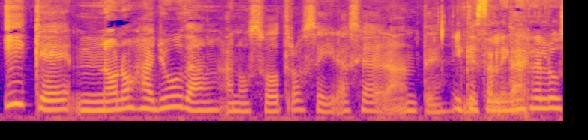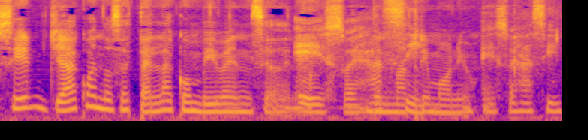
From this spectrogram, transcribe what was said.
y que no nos ayudan a nosotros a seguir hacia adelante. Y que salen a relucir ya cuando se está en la convivencia del, Eso es del así, matrimonio. Eso es así.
